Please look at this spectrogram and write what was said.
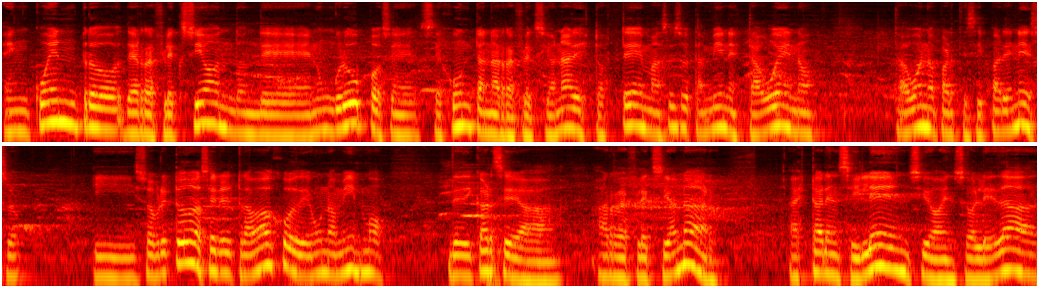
encuentro de reflexión donde en un grupo se, se juntan a reflexionar estos temas, eso también está bueno, está bueno participar en eso y sobre todo hacer el trabajo de uno mismo, dedicarse a, a reflexionar a estar en silencio, en soledad.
